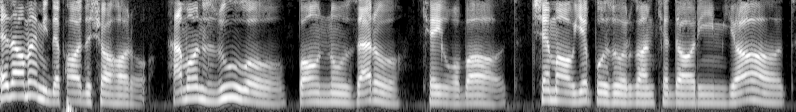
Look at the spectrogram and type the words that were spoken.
ادامه میده پادشاه ها رو. همان زو و با نوزر و کیقوباد. چه مایه بزرگان که داریم یاد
